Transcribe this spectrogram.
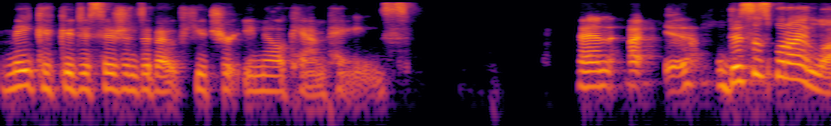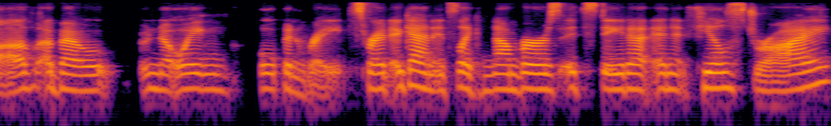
make good decisions about future email campaigns. And I, this is what I love about knowing open rates, right? Again, it's like numbers, it's data, and it feels dry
